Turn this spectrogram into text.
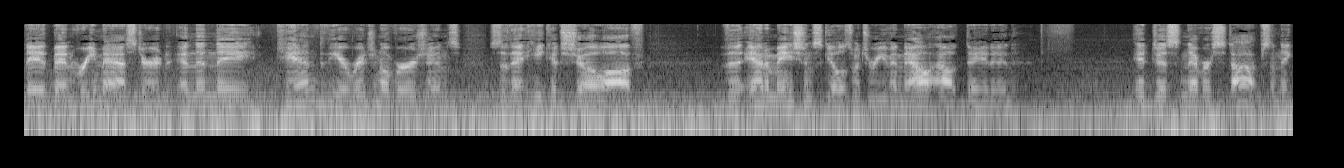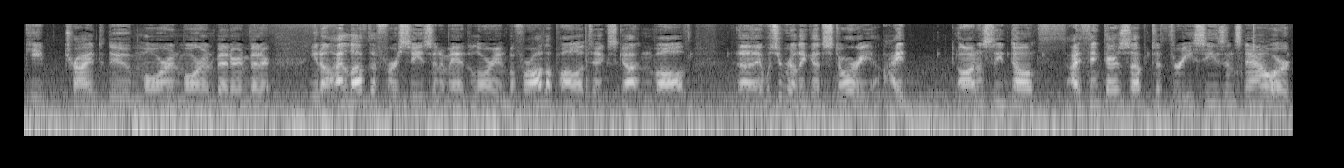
they had been remastered, and then they canned the original versions so that he could show off the animation skills, which are even now outdated. It just never stops, and they keep trying to do more and more and better and better. You know, I love the first season of Mandalorian. Before all the politics got involved, uh, it was a really good story. I honestly don't. I think there's up to three seasons now, or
